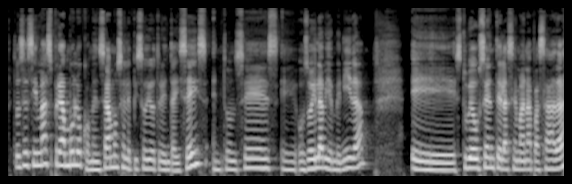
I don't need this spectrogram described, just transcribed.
Entonces, sin más preámbulo, comenzamos el episodio 36. Entonces, eh, os doy la bienvenida. Eh, estuve ausente la semana pasada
